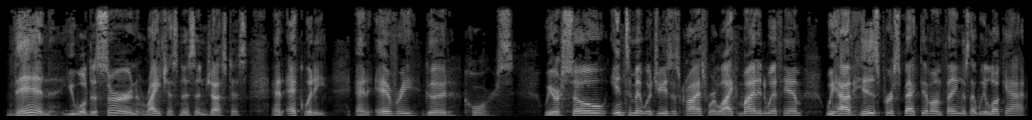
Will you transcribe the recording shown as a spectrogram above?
Then you will discern righteousness and justice and equity and every good course. We are so intimate with Jesus Christ. We're like minded with Him. We have His perspective on things that we look at.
